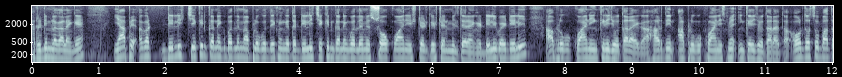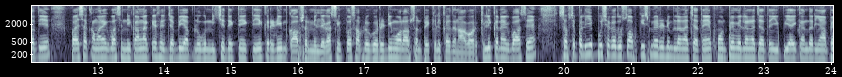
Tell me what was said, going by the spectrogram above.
रिडीम लगा लेंगे। यहाँ पे अगर डेली चेक इन करने के बदले में आप लोग को देखेंगे तो डेली चेक इन करने के बदले में सौ कॉइन स्टेट के स्टेट मिलते रहेंगे। डेली बाई डेली आप लोग को क्वाइन इंक्रीज होता रहेगा। हर दिन आप लोग को क्वाइन इसमें इंक्रीज होता रहता। है और दोस्तों बात आती है, पैसा कमाने के बाद से निकालना कैसे? जब भी आप लोग नीचे देखते हैं एक रिडीम का ऑप्शन मिल जाएगा सिंपल आप लोग को रिडीम वाला ऑप्शन पर क्लिक कर देना होगा। और क्लिक करने के बाद से सबसे पहले ये पूछेगा, दोस्तों, आप किसमें रिडीम लेना चाहते हैं? फ़ोनपे में लेना चाहते हैं? यूपीआई के अंदर, यहाँ पे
